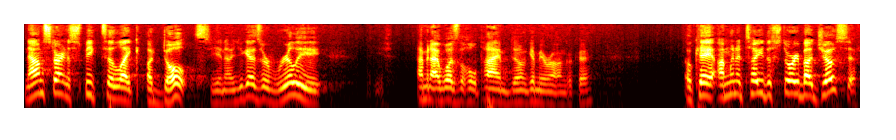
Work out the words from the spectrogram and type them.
Now I'm starting to speak to like adults. You know, you guys are really, I mean, I was the whole time, don't get me wrong, okay? Okay, I'm going to tell you the story about Joseph.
